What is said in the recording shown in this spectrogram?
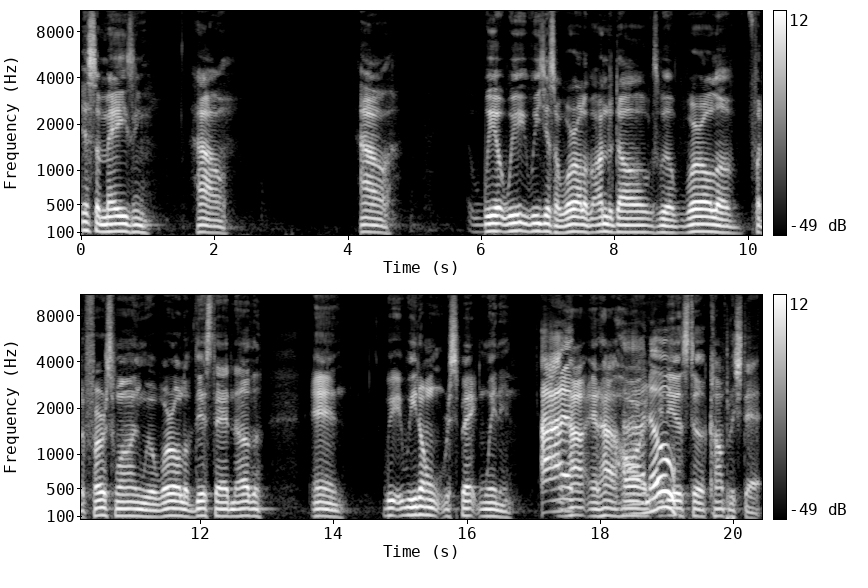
it's amazing how how we we we just a world of underdogs. We're a world of for the first one. We're a world of this, that, and the other, and we we don't respect winning. I and how, and how hard know. it is to accomplish that.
